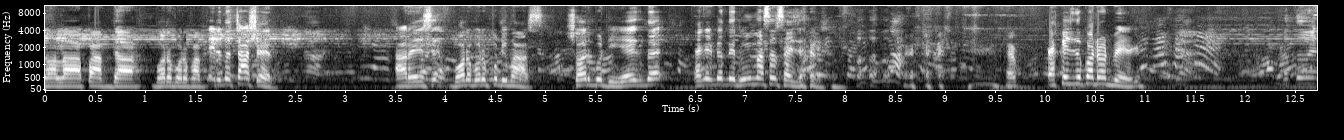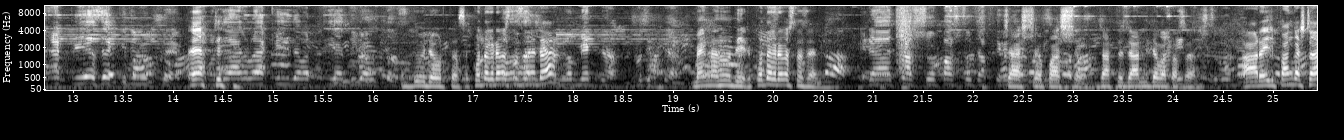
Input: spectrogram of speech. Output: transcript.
নলা, পাবদা, বড় বড় পাবদা। এটা তো চাষের? আর এসে বড় বড় পুঁটি মাছ, সরপুটি, এক একটাতে রুই মাছের সাইজের এক কেজিতে কটা উঠবে? একটা উঠতেছে। করে এটা? নদীর। কত করে চারশো, পাঁচশো। যাতে নিতে পারতেছেন। আর এই পাঙ্গাসটা?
